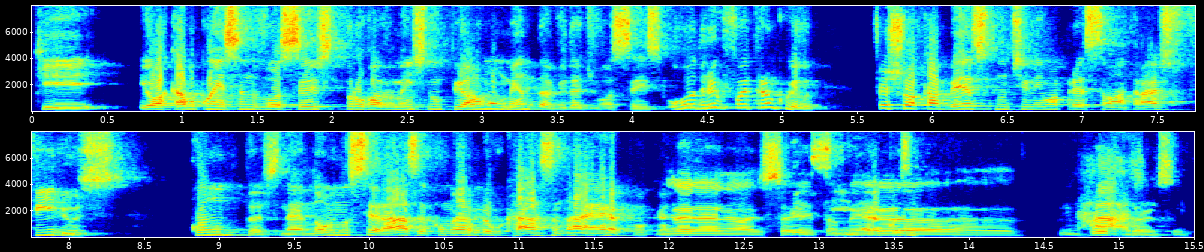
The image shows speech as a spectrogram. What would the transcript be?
que eu acabo conhecendo vocês provavelmente no pior momento da vida de vocês. O Rodrigo foi tranquilo, fechou a cabeça, não tinha nenhuma pressão atrás, filhos, contas, né? Nome no Serasa, como era o meu caso na época. É, não, isso aí assim, também era, era importante.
